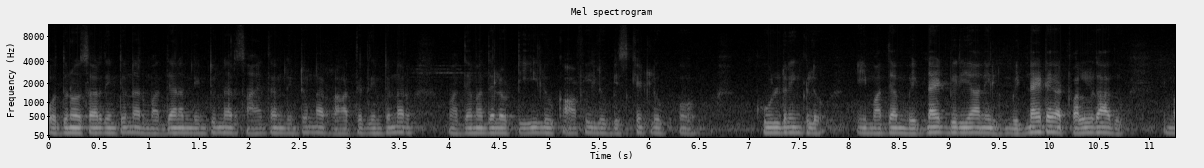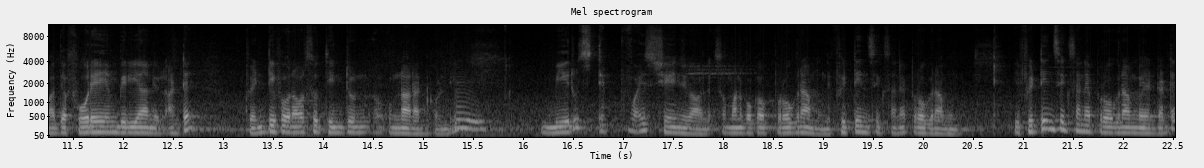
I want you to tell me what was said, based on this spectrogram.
పొద్దున ఒకసారి తింటున్నారు మధ్యాహ్నం తింటున్నారు సాయంత్రం తింటున్నారు రాత్రి తింటున్నారు. మధ్య మధ్యలో టీలు కాఫీలు బిస్కెట్లు కూల్ డ్రింకులు ఈ మధ్య మిడ్ నైట్ బిర్యానీలు మిడ్ నైట్ ట్వెల్వ్ కాదు ఈ మధ్య ఫోర్ ఏఎం బిర్యానీలు అంటే ట్వంటీ ఫోర్ అవర్స్ తింటు ఉన్నారనుకోండి మీరు స్టెప్ వైజ్ చేంజ్ కావాలి. సో మనకు ఒక ప్రోగ్రామ్ ఉంది ఫిట్ ఇన్ సిక్స్ అనే ప్రోగ్రామ్ ఉంది. ఈ ఫిట్ ఇన్ సిక్స్ అనే ప్రోగ్రాంలో ఏంటంటే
